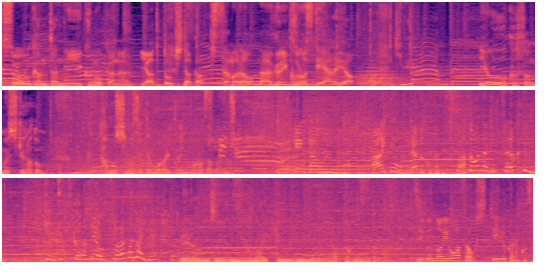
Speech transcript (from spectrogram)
そう簡単に行くのかな？やっと来たか。貴様らを殴り殺してやるよ。ようこそ虫けらども。楽しませてもらいたいものだがな。喧嘩を売るなら相手を選ぶことですわ。どんなに辛くても現実から目をそらさないで。レナも随分生意気を言うようになったものだな自分の弱さを知っているからこそ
